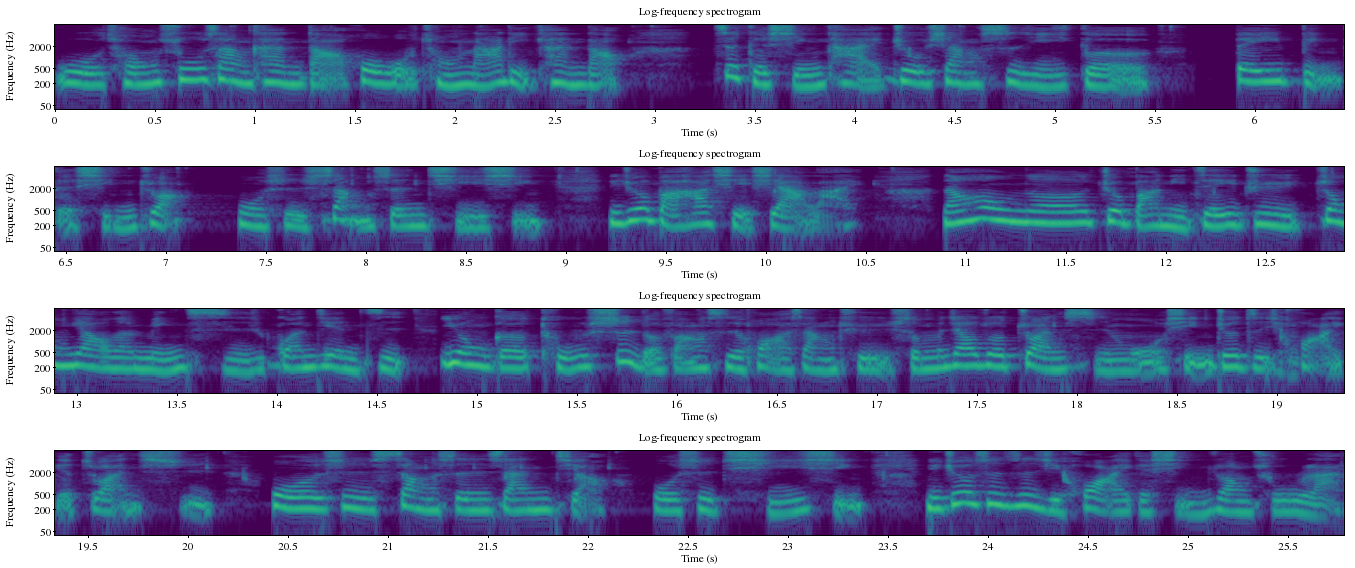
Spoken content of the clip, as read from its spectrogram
我从书上看到，或我从哪里看到这个形态，就像是一个杯柄的形状。或是上升骑行，你就把它写下来，然后呢，就把你这一句重要的名词关键字用个图示的方式画上去。什么叫做钻石模型？就自己画一个钻石，或是上升三角，或是骑行，你就是自己画一个形状出来。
